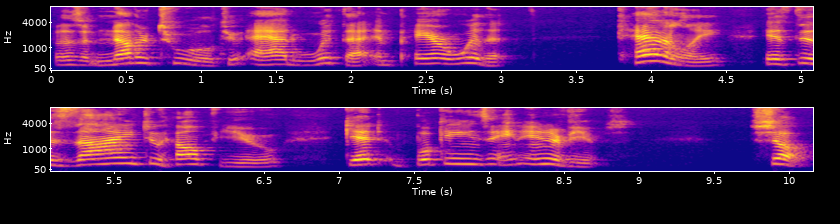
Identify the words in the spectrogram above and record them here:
but there's another tool to add with that and pair with it. Calendly is designed to help you get bookings and interviews. So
